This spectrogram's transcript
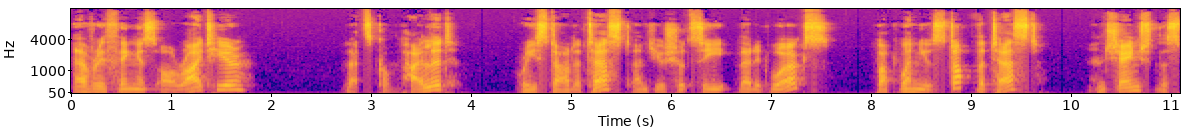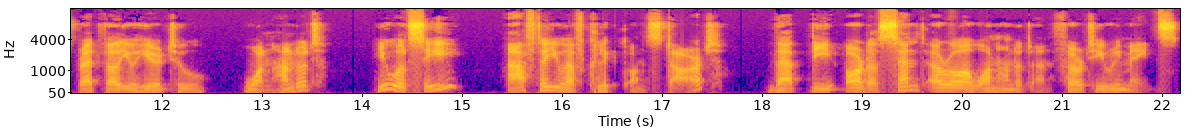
Everything is alright here. Let's compile it, restart a test, and you should see that it works. But when you stop the test and change the spread value here to 100, you will see after you have clicked on start that the order send error 130 remains.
